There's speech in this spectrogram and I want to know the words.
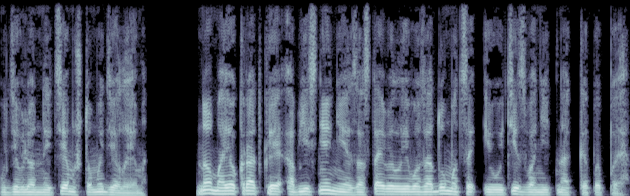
удивленный тем, что мы делаем. Но мое краткое объяснение заставило его задуматься и уйти звонить на КПП.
